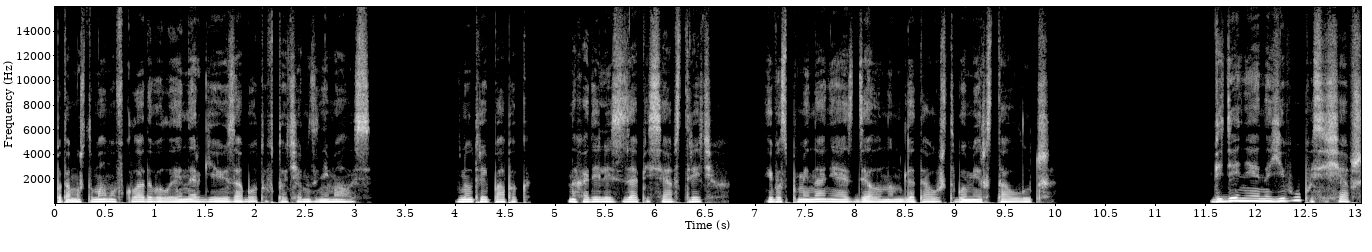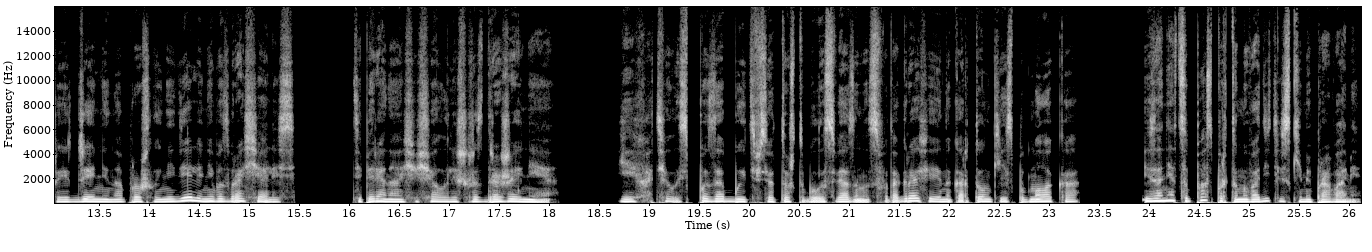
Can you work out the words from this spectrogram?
потому что мама вкладывала энергию и заботу в то, чем занималась. Внутри папок находились записи о встречах и воспоминания о сделанном для того, чтобы мир стал лучше. Видения наяву, посещавшие Дженни на прошлой неделе, не возвращались. Теперь она ощущала лишь раздражение, Ей хотелось позабыть все то, что было связано с фотографией на картонке из-под молока, и заняться паспортом и водительскими правами.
